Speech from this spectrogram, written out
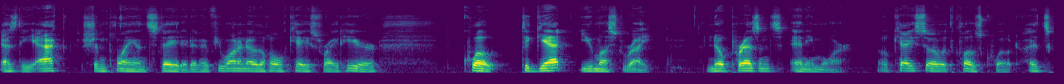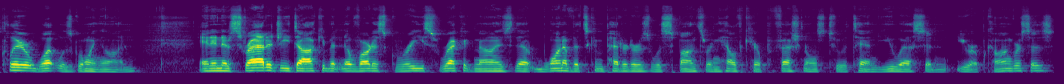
as the action plan stated. And if you want to know the whole case right here, quote, to get, you must write. No presents anymore. Okay, so close quote. It's clear what was going on. And in a strategy document, Novartis Greece recognized that one of its competitors was sponsoring healthcare professionals to attend US and Europe congresses.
